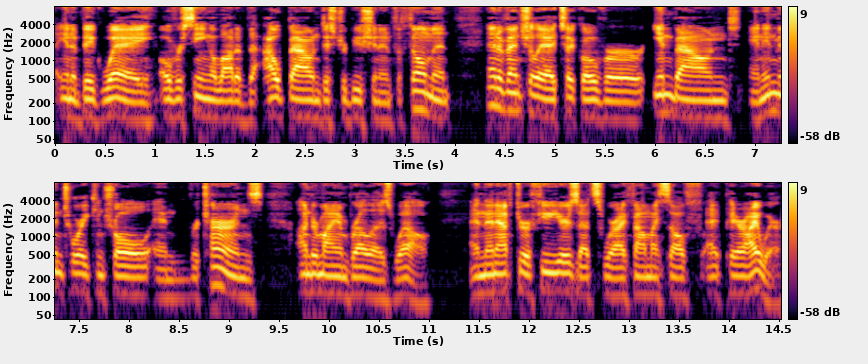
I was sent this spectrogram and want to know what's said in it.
in a big way, overseeing a lot of the outbound distribution and fulfillment. And eventually I took over inbound and inventory control and returns under my umbrella as well. And then after a few years, that's where I found myself at Pair Eyewear.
